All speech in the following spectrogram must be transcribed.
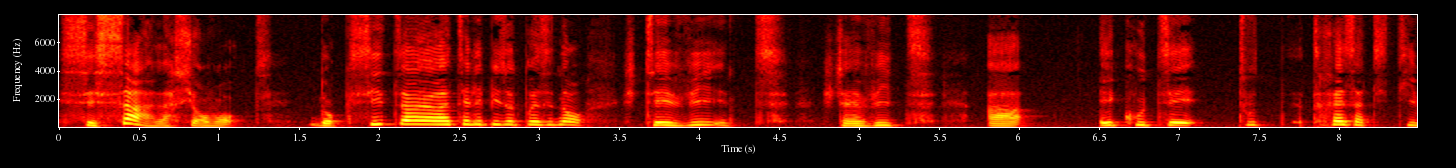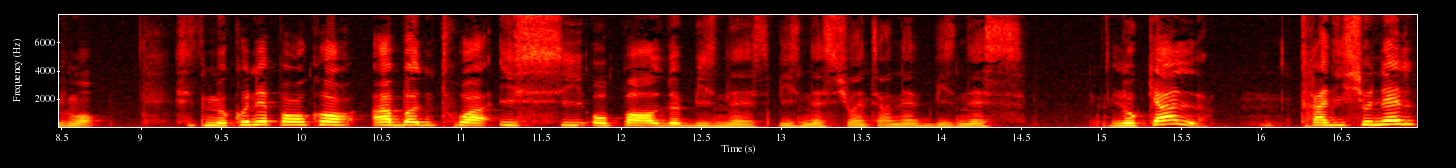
C'est ça la survente. Donc si tu as raté l'épisode précédent, je t'invite, à écouter tout, très attentivement si tu ne me connais pas encore, abonne-toi. Ici, on parle de business. Business sur Internet, business local, traditionnel.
